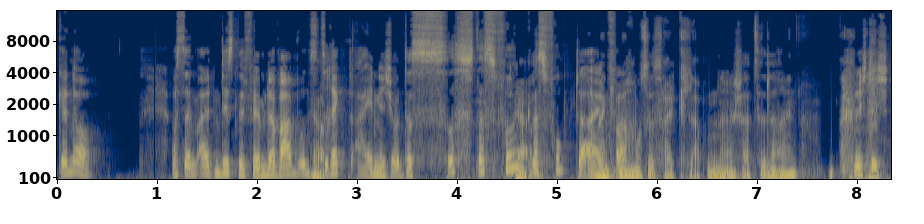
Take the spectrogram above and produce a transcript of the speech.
Genau. Aus deinem alten Disney-Film, da waren wir uns ja. direkt einig und das, das, das, fun ja. das funkte einfach. Manchmal muss es halt klappen, ne, Schatzelein? Richtig.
